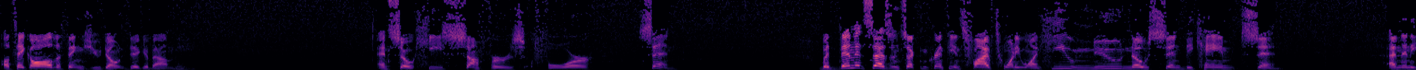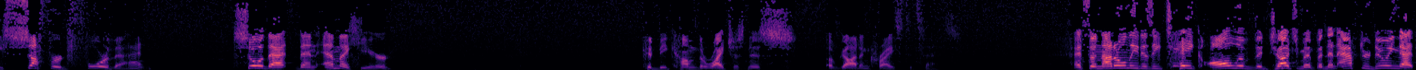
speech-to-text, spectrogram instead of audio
I'll take all the things you don't dig about me. And so he suffers for sin. But then it says in 2 Corinthians 5:21, he who knew no sin became sin. And then he suffered for that so that then Emma here could become the righteousness of God in Christ, it says. And so not only does he take all of the judgment, but then after doing that,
